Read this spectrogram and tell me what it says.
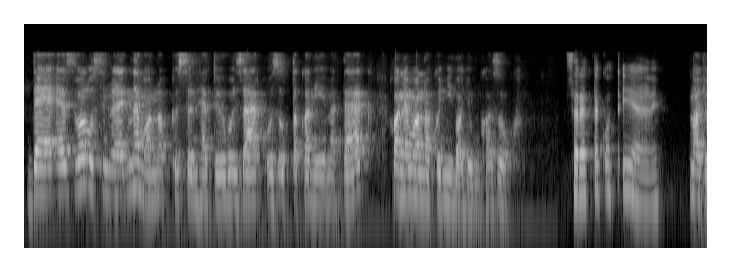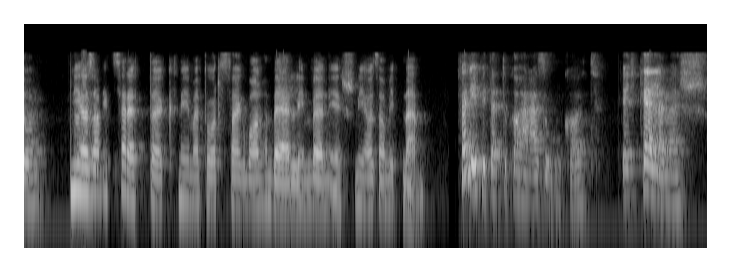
De ez valószínűleg nem annak köszönhető, hogy zárkozottak a németek, hanem annak, hogy mi vagyunk azok. Szerettek ott élni? Nagyon. Mi az, amit szerettek Németországban, Berlinben, és mi az, amit nem? Felépítettük a házunkat. Egy kellemes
